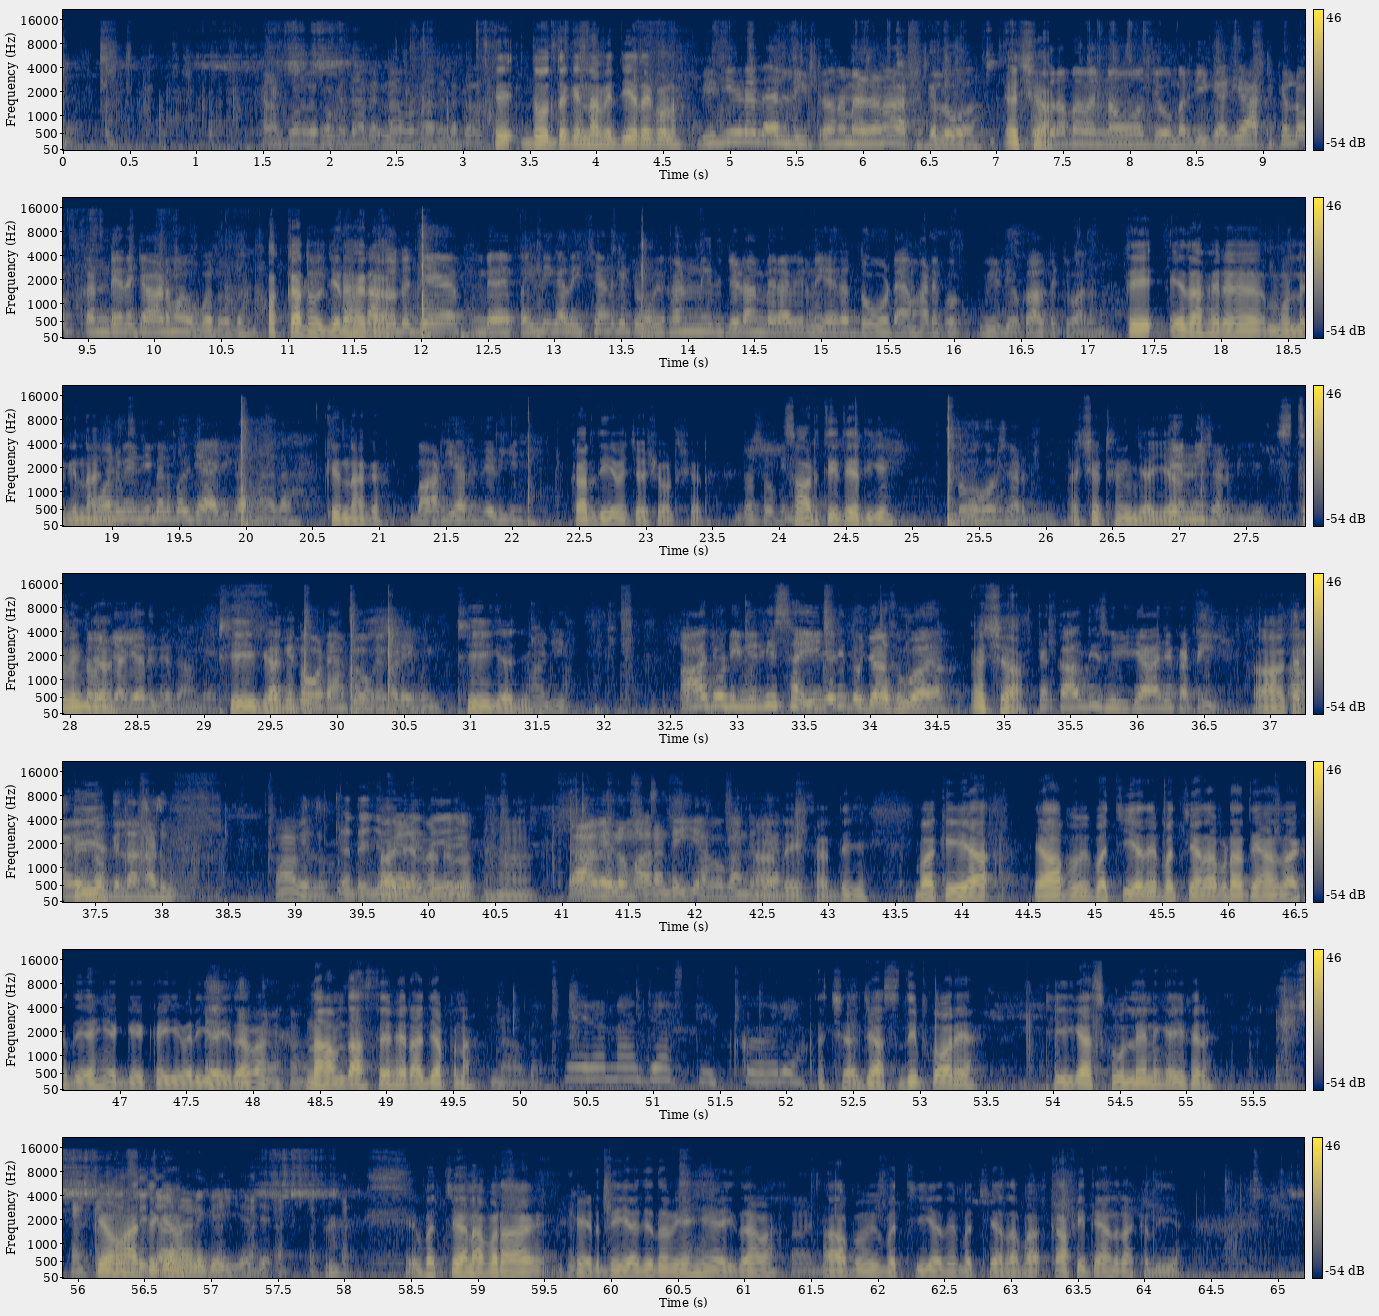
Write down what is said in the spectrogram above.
ਕੋਣ ਵੇਖੋ ਕਿਦਾਂ ਵਿਰਲਾ ਵਰਗਾ ਤੇ ਲੱਗਾ ਤੇ ਦੁੱਧ ਕਿੰਨਾ ਵਿਧੀ ਇਹਦੇ ਕੋਲ? ਵੀਰ ਜੀ ਜਿਹੜਾ ਲੀਟਰਾਂ ਦਾ ਮਿਲ ਜਾਣਾ 8 ਕਿਲੋ ਆ। ਅੱਛਾ। ਉਤਰਾ ਭਾਵੇਂ 9 ਜੋ ਮਰਜ਼ੀ ਕਹਿ ਦਈਏ 8 ਕਿਲੋ ਕੰਡੇ ਤੇ ਚਾੜਵਾ ਹੋਊਗਾ ਦੁੱਧ। ਪੱਕਾ ਦੁੱਧ ਜਿਹੜਾ ਹੈਗਾ। ਦੁੱਧ ਜੇ ਮੈਂ ਪਹਿਲੀ ਗੱਲ ਇੱਥੇ ਆਣ ਕੇ ਚੋ ਕੇ ਖੜਨ ਨਹੀਂ ਤੇ ਜਿਹੜਾ ਮੇਰਾ ਵੀਰ ਨਹੀਂ ਇਹਦਾ ਦੋ ਟਾਈਮ ਸਾਡੇ ਕੋਲ ਵੀਡੀਓ ਕਾਲ ਤੇ ਚਵਾ ਲੈਣਾ ਤੇ ਇਹਦਾ ਫਿਰ ਮੁੱਲ ਕਿੰਨਾ ਜੀ? ਬੋਲ ਵੀਰ ਜੀ ਬਿਲਕੁਲ ਜਾਇਜ਼ ਹੀ ਕਰਨਾ ਇਹਦਾ। ਕਿੰਨਾ ਕੁ? 62000 ਦੀ ਦਈਏ। ਕਰ ਦਈਏ ਵਿੱਚੋਂ ਛੋਟ ਦੱਸੋ ਕਿੰਨੇ। 60 ਦੀ ਦੇ ਦਈਏ। ਦੋ ਹੋਰ ਛੱਡ ਦਈਏ। ਅੱਛਾ 58000 ਤਿੰਨ ਹੀ ਛੱਡ ਦਈਏ। 57 57000 ਹੀ ਦੇ ਦਾਂਗੇ। ਠੀਕ ਹੈ ਬਾਕੀ ਜੀ। ਦੋ ਟਾਈਮ ਚੋ ਕੇ ਖੜੇ ਕੋਈ। ਠੀਕ ਹੈ ਜੀ। ਹਾਂਜੀ। ਆ ਝੋਡੀ ਵੀਰ ਜੀ ਸਹੀ ਜਿਹੜੀ ਦੂਜਾ ਸੂਆ ਆ। ਅੱਛਾ। ਤੇ ਕੱਲ ਦੀ ਸੂਈ ਜਾ ਜੇ ਕੱਟੀ। ਆ ਆ ਕੱਟੀ ਆ। ਗਿੱਲਾ ਨਾੜੂ। ਆ ਵੇਖ ਲਓ। ਤੇ ਜੰਗਲ ਹਾਂ। ਆ ਵੇਖ ਲਓ ਮਾਰਨ ਡਈ ਆ ਉਹ ਗੰਦ ਆ ਜਿਹਾ। ਦੇਖ ਸਕਦੇ ਜੀ। ਬਾਕੀ ਇਹ ਆ ਇਹ ਆਪ ਵੀ ਬੱਚੀ ਆ ਤੇ ਬੱਚਿਆਂ ਦਾ ਬੜਾ ਧਿਆਨ ਰੱਖਦੇ ਆ ਅਸੀਂ ਅੱਗੇ ਕਈ ਵਾਰੀ ਆਈਦਾ ਵਾ। ਨਾਮ ਦੱਸਦੇ ਫਿਰ ਅੱਜ ਆਪਣਾ। ਨਾ ਦਾ ਮੇਰਾ ਨਾਮ ਜਸਦੀਪ ਕੌਰ ਆ। ਅੱਛਾ ਜਸਦੀਪ ਕੌਰ ਆ? ਠੀਕ ਆ ਸਕੂਲੇ ਨਹੀਂ ਗਈ ਫਿਰ? ਕਿਉਂ ਅੱਜ ਕਿਉਂ? ਨਹੀਂ ਗਈ ਅੱਜ। ਇਹ ਬੱਚਿਆਂ ਨਾਲ ਬੜਾ ਖੇਡਦੀ ਆ ਜਦੋਂ ਵੀ ਅਸੀਂ ਆਈਦਾ ਵਾ। ਆਪ ਵੀ ਬੱਚੀ ਆ ਤੇ ਬੱਚਿਆਂ ਦਾ ਬ- ਕਾਫੀ ਧਿਆਨ ਰੱਖਦੀ ਆ।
